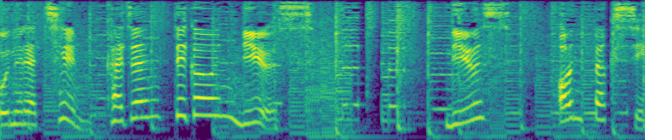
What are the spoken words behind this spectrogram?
오늘 아침 가장 뜨거운 뉴스 뉴스 언박싱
